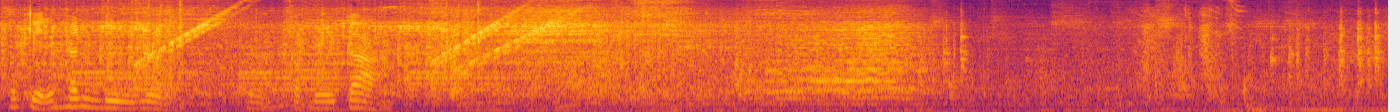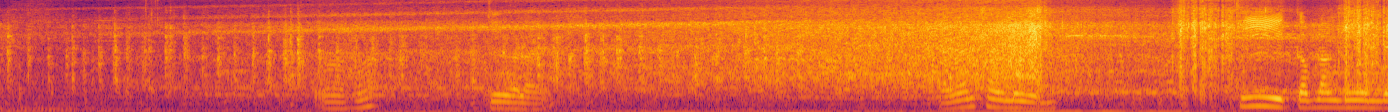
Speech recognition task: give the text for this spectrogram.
เขาเกตท่านดูเนี่ยอ่ากับโมยกาอ่าฮะเจออะไร แต่นั่นไซเลนที่กำลังเดินใน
